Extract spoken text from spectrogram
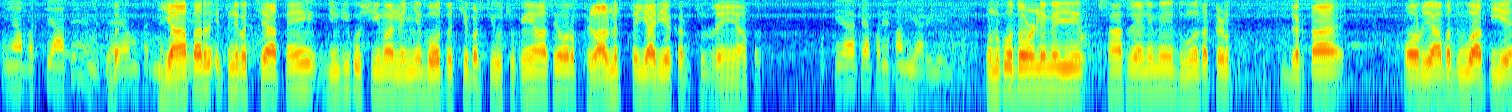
तो यहाँ बच्चे आते हैं यहाँ पर इतने बच्चे आते हैं जिनकी कोई सीमा नहीं है बहुत बच्चे भर्ती हो चुके हैं यहाँ से और फ़िलहाल में तैयारियाँ कर चुक रहे हैं यहाँ पर। क्या क्या परेशानी आ रही है उनको उनको दौड़ने में ये सांस लेने में धुआँ धक्कड़ लगता है और यहाँ बदबू आती है।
